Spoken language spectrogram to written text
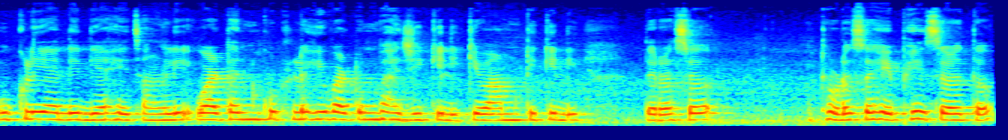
उकळी आलेली आहे चांगली वाटण कुठलंही वाटून भाजी केली किंवा आमटी केली तर असं थोडंसं हे फेसळतं.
